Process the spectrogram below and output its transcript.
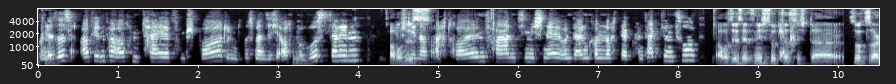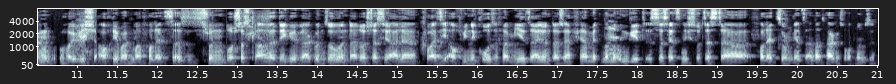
Und das ist auf jeden Fall auch ein Teil vom Sport und muss man sich auch mhm. bewusst sein. Aber Wir stehen auf acht Rollen, fahren ziemlich schnell und dann kommt noch der Kontakt hinzu. Aber es ist jetzt nicht so, ja. dass sich da sozusagen häufig auch jemand mal verletzt. Also es ist schon durch das klare Regelwerk und so und dadurch, dass ihr alle quasi auch wie eine große Familie seid und da sehr fair miteinander ja. umgeht, ist das jetzt nicht so, dass da Verletzungen ganz an der Tagesordnung sind.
